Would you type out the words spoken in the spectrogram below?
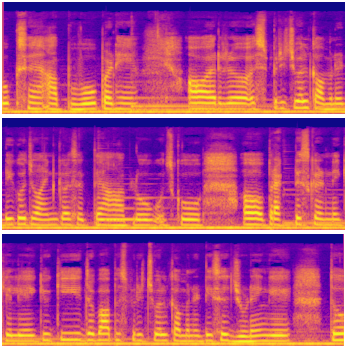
बुक्स हैं, आप वो पढ़ें और स्पिरिचुअल कम्युनिटी को ज्वाइन कर सकते हैं आप लोग उसको प्रैक्टिस करने के लिए। क्योंकि जब आप स्पिरिचुअल कम्युनिटी से जुड़ेंगे तो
